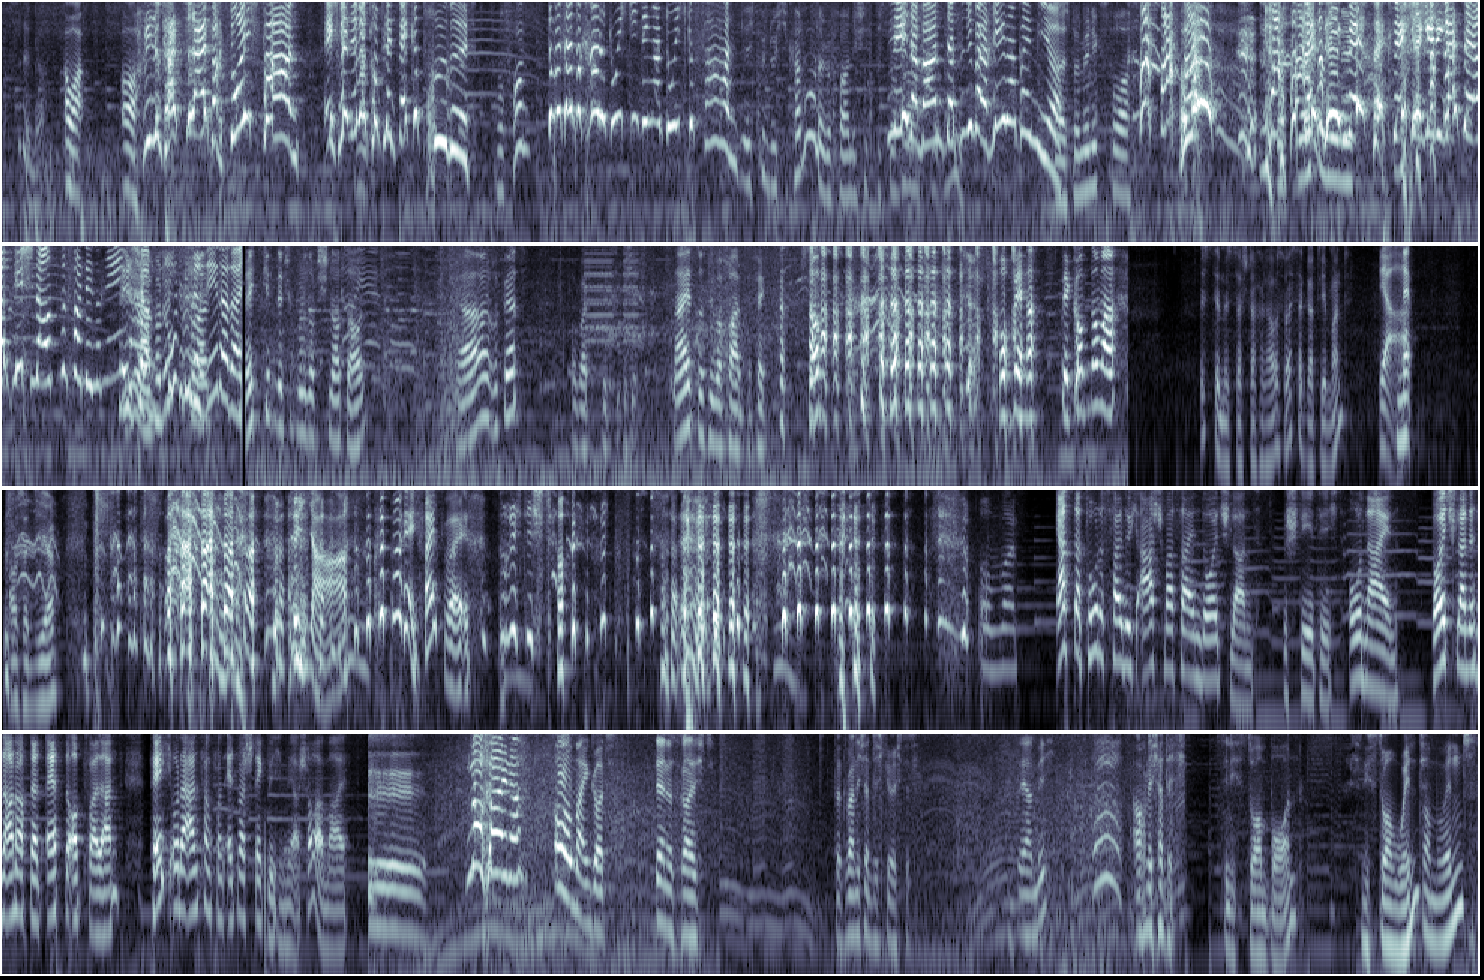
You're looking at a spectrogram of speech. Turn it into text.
Was hast du denn da? Aua. Oh. Wieso kannst du da einfach durchfahren? Ich werde immer komplett weggeprügelt. Wovon? Du bist einfach gerade durch die Dinger durchgefahren. Ich bin durch die Kanone gefahren, die schießt dich doch Nee, da waren, das sind überall Räder bei Da mir. ist bei mir nichts vor. Deswegen, deswegen kriege ich die ganze Zeit auf die Schnauze von den Rädern. Ich Ja, hab einfach so viele. Räder da. Rechts kippt der Typ will uns auf die Schnauze hauen. Ja, rückwärts. Oh Gott, der zieht mich. Nice, du hast ihn überfahren. Perfekt. Stopp. Vorwärts. Der kommt nochmal. Ist der Mr. Stachelhaus? Weiß da gerade jemand? Ja. Ne. Außer dir. Ja. Ich weiß, weiß. So richtig stolz. oh Mann. Erster Todesfall durch Arschwasser in Deutschland. Bestätigt. Oh nein. Deutschland ist auch noch das erste Opferland. Pech oder Anfang von etwas Schrecklichem. Ja, schauen wir mal. Noch einer! Oh mein Gott. Dennis reicht. Das war nicht an dich gerichtet. Wer an mich? Auch nicht an dich. Ist die nicht Stormborn? Ist die nicht Stormwind? Vom Wind.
